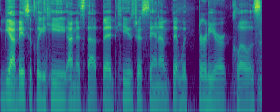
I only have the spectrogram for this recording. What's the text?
yeah, basically he I missed that bit. He's just Santa, bit with dirtier clothes,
